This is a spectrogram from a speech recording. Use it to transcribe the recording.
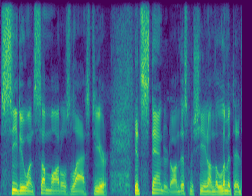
Sea-Doo on some models last year. It's standard on this machine, on the Limited,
